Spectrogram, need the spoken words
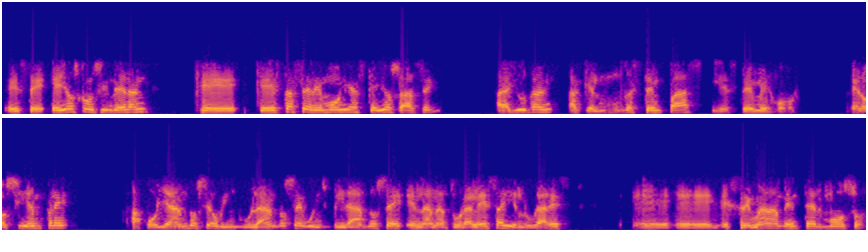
este, ellos consideran que, estas ceremonias que ellos hacen ayudan a que el mundo esté en paz y esté mejor, pero siempre apoyándose o vinculándose o inspirándose en la naturaleza y en lugares eh, eh, extremadamente hermosos.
